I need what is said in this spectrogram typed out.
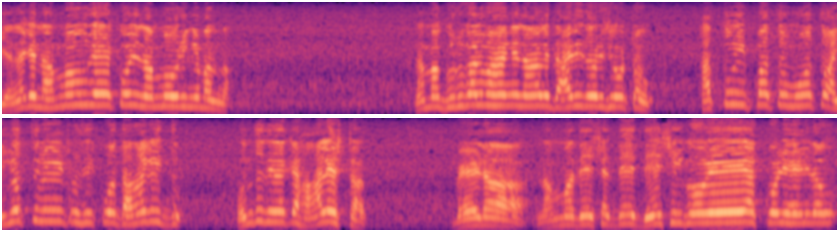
ಎನಗೆ ನಮ್ಮವರೇ ಕೋಳಿ ನಮ್ಮವರಿಗೆ ಬಂದ. ನಮ್ಮ ಗುರುಗಳು ಹಾಗೆ ನಾವು ದಾರಿ ತೋರಿಸಿ ಕೊಟ್ಟವು. ಹತ್ತು, ಇಪ್ಪತ್ತು, ಮೂವತ್ತು, ಐವತ್ತು ಲೀಟರ್ ಸಿಕ್ಕುವ ದನಗಿದ್ದು ಒಂದು ದಿನಕ್ಕೆ ಹಾಲೆಷ್ಟಾತು ಬೇಡ, ನಮ್ಮ ದೇಶದ್ದೇ ದೇಶಿ ಗೋವೇ ಅಕ್ಕೋಳಿ ಹೇಳಿದವು.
